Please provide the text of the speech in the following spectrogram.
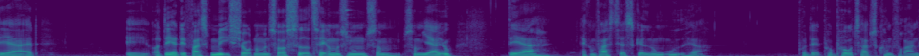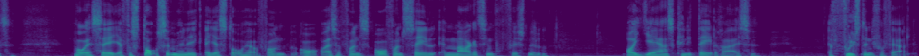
Det er, at øh, og det her det er faktisk mest sjovt, når man så også sidder og taler med sådan nogen som, som jer jo, det er, jeg kommer faktisk til at skælde nogen ud her på, den, på Protypes konference, hvor jeg sagde, jeg forstår simpelthen ikke, at jeg står her for en, over, altså for en, over for en sal af marketingprofessionelle, og jeres kandidatrejse er fuldstændig forfærdelig.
